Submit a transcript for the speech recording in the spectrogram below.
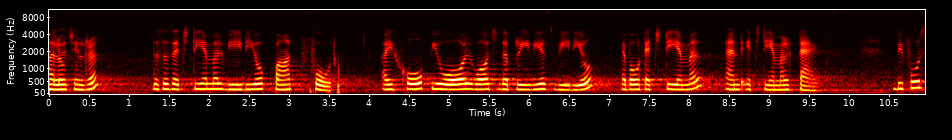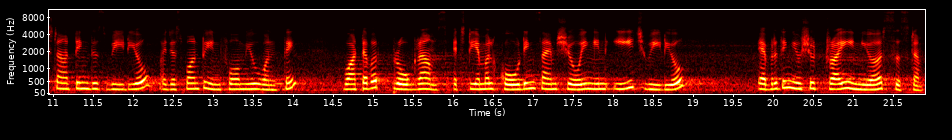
Hello children, this is HTML video part 4. I hope you all watched the previous video about HTML and HTML tags. Before starting this video, I just want to inform you one thing. Whatever programs, HTML codings I am showing in each video, everything you should try in your system.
